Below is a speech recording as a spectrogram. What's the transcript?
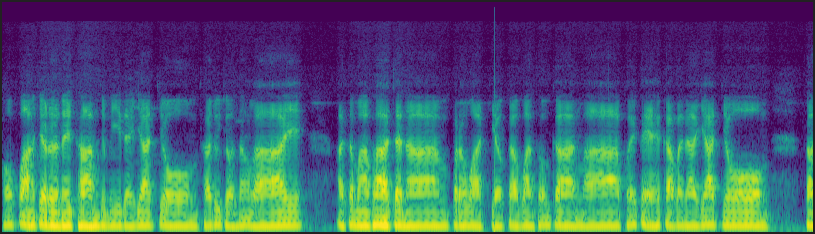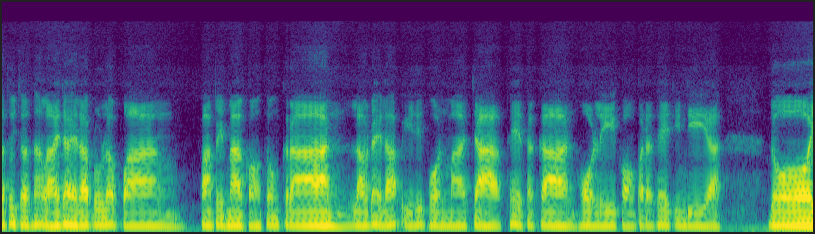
ขอความเจริญในธรรมจะมีแด่ญาติโยมสาธุชนทั้งหลายอาตมาภาจะนำประวัติเกี่ยวกับวันสงการมาเผยแผ่ให้กับบรรดาญาติโยม สาธุชนทั้งหลายได้รับรู้รับฟังความเป็นมาของสงกรานต์เราได้รับอิทธิพลมาจากเทศกาลโฮลีของประเทศอินเดีย โดย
